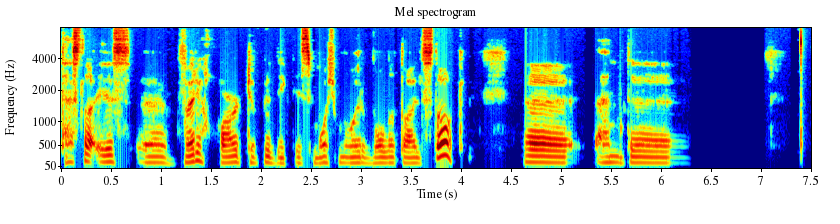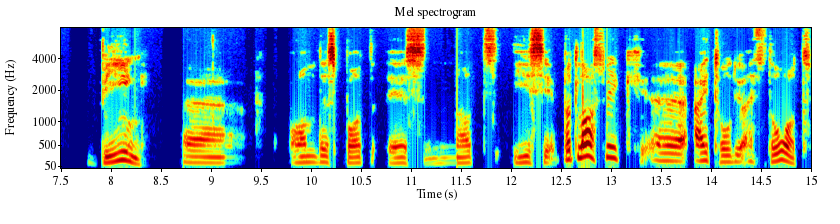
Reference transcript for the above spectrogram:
Tesla is uh, very hard to predict. It's much more volatile stock. and being on the spot is not easy. But last week uh, I told you I thought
